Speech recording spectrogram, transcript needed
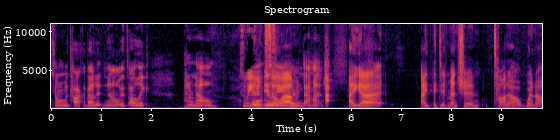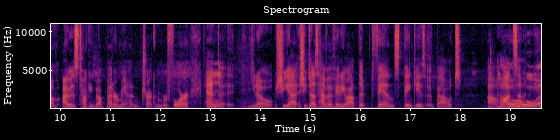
someone would talk about it. No, it's all like, I don't know. So wait, I didn't really so, um, learn that much. I uh I, I did mention Tana when um I was talking about Better Man track number four, and Mm. uh, you know she uh, she does have a video out that fans think is about uh, Mod oh,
